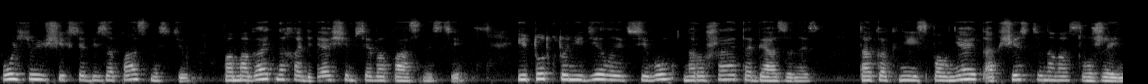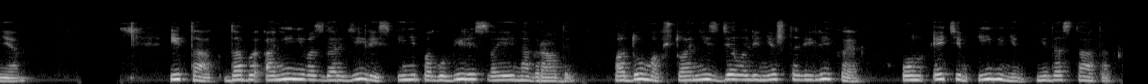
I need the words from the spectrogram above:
пользующихся безопасностью помогать находящимся в опасности, и тот, кто не делает всего, нарушает обязанность, так как не исполняет общественного служения. Итак, дабы они не возгордились и не погубили своей награды, подумав, что они сделали нечто великое, он этим именем недостаток.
